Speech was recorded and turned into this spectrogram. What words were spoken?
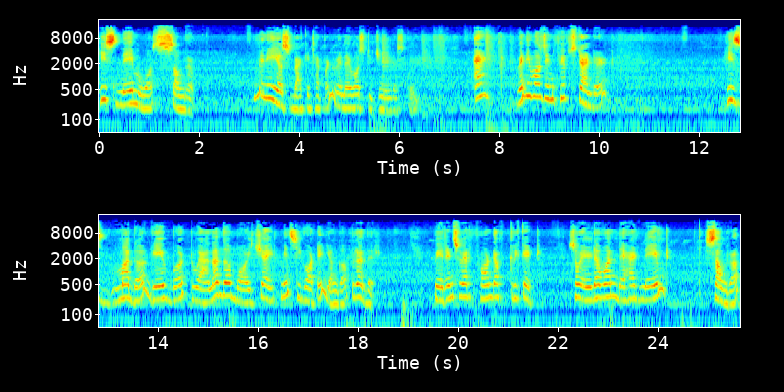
His name was Saurabh. Many years back it happened when I was teaching in the school. And when he was in fifth standard, his mother gave birth to another boy child, means he got a younger brother. Parents were fond of cricket, so elder one they had named Saurabh.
